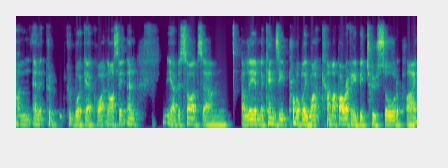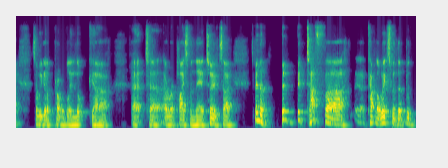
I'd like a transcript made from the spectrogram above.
um, and it could could work out quite nicely. And yeah, besides um, Liam McKenzie probably won't come up. I reckon he'd be too sore to play. So we've got to probably look uh, at uh, a replacement there too. So it's been a bit bit tough uh, a couple of weeks with the with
